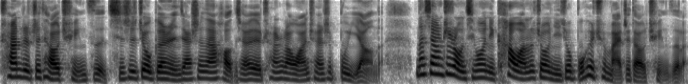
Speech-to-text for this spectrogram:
穿着这条裙子，其实就跟人家身材好的小姐姐穿出来完全是不一样的。那像这种情况你看完了之后，你就不会去买这条裙子了，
